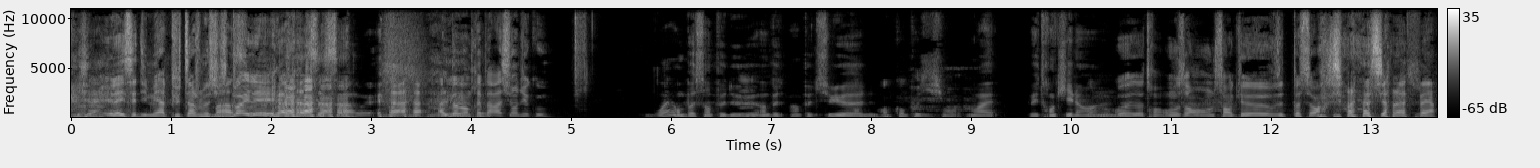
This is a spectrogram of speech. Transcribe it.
Et là, il s'est dit merde, putain, je me suis Mince. spoilé. c'est ça, ouais. Album en préparation, du coup. Ouais, on bosse un peu de un peu un peu dessus. euh, En composition. ouais. ouais, mais tranquille. Hein. Ouais, on sent, on sent que vous êtes pas sur, sur la- sur l'affaire.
